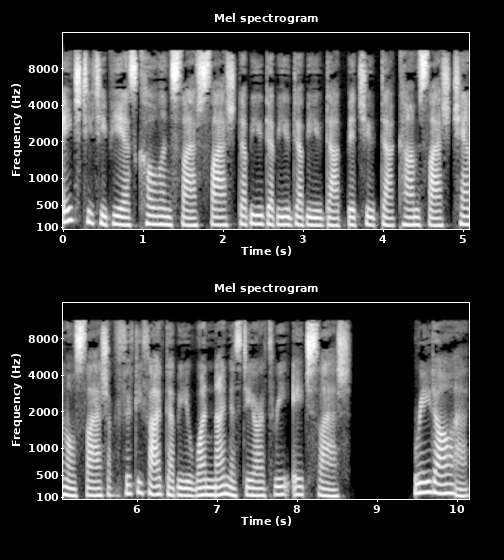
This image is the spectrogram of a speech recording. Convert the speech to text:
https colon slash slash www.bitchute.com slash channel slash 55w19sdr3h slash. Read all at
